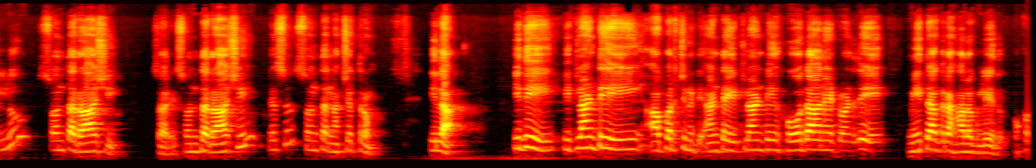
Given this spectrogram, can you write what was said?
ఇల్లు సొంత రాశి. సారీ సొంత రాశి ప్లస్ సొంత నక్షత్రం. ఇలా ఇది ఇట్లాంటి ఆపర్చునిటీ అంటే ఇట్లాంటి హోదా అనేటువంటిది మిగతా గ్రహాలకు లేదు. ఒక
